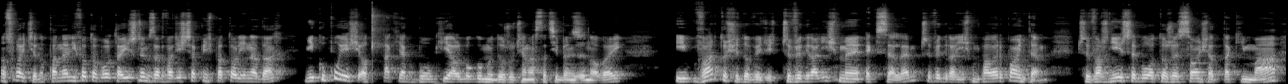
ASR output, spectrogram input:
No słuchajcie, no paneli fotowoltaicznych za 25 patoli na dach nie kupuje się od tak jak bułki albo gumy do rzucia na stacji benzynowej, i warto się dowiedzieć, czy wygraliśmy Excelem, czy wygraliśmy PowerPointem. Czy ważniejsze było to, że sąsiad taki ma,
